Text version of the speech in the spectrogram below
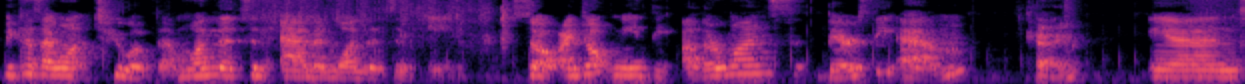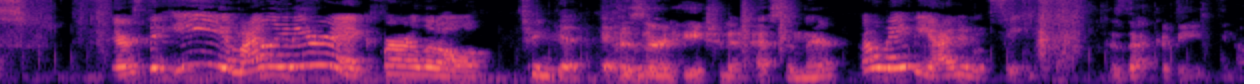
because I want two of them. One that's an M and one that's an E. So I don't need the other ones. There's the M. Okay. And there's the E, Maile and Eric, for our little trinket thing. Is there an H and an S in there? Oh, maybe. I didn't see. Because that could be, you know,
